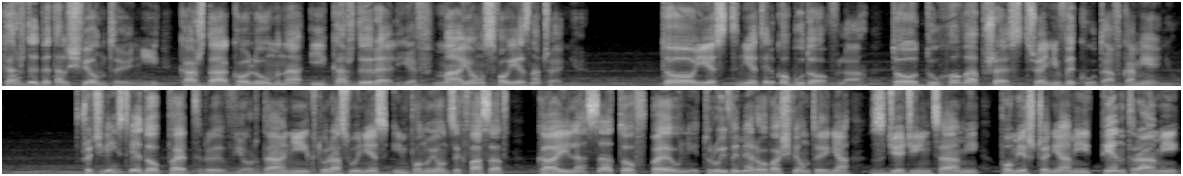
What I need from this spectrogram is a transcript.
Każdy detal świątyni, każda kolumna i każdy relief mają swoje znaczenie. To jest nie tylko budowla, to duchowa przestrzeń wykuta w kamieniu. W przeciwieństwie do Petry w Jordanii, która słynie z imponujących fasad, Kailasa to w pełni trójwymiarowa świątynia z dziedzińcami, pomieszczeniami, piętrami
